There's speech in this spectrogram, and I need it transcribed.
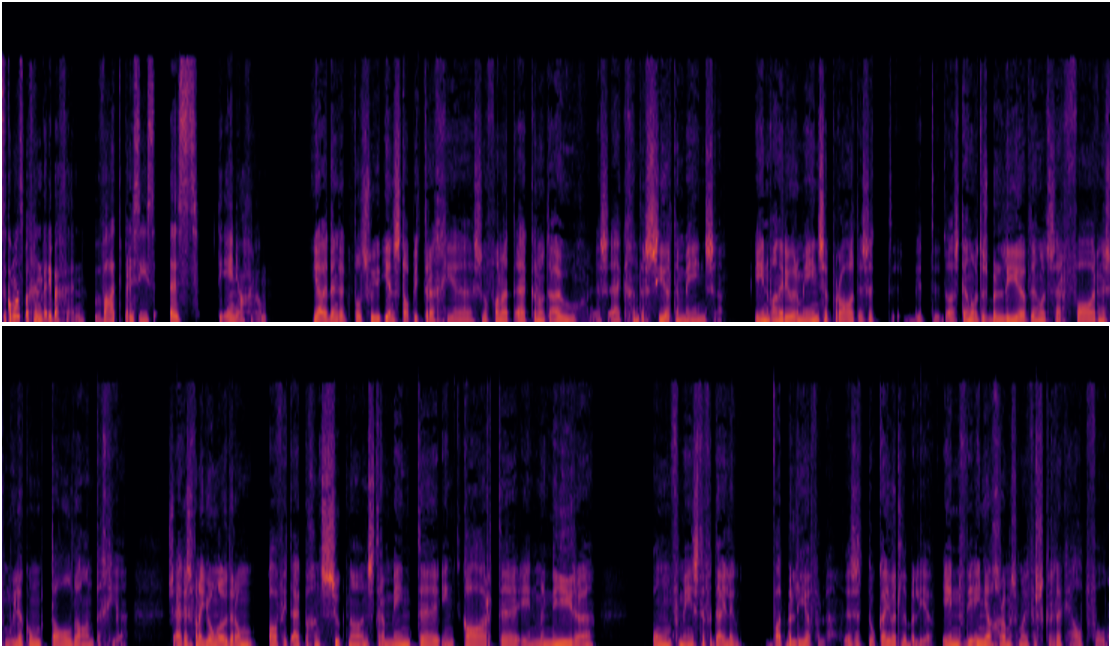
So kom ons begin by die begin. Wat presies is die Enneagram? Ja, ek dink ek wil so een stapie terug gee. So vandat ek kan onthou, is ek geïnteresseerd in mense. En wanneer jy oor mense praat, is dit weet daar's dinge wat ons beleef, dinge wat ons ervaar en dit is moeilik om taal daaraan te gee. So ek is van 'n jong ouderdom af het ek begin soek na instrumente en kaarte en maniere om vir mense te verduidelik wat beleef hulle. Is dit oukei okay wat hulle beleef? En die enneagram is vir my verskriklik helpvol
